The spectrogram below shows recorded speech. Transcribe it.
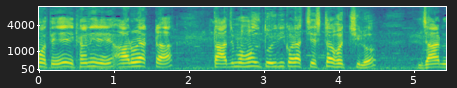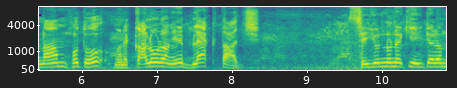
মতে এখানে আরও একটা তাজমহল তৈরি করার চেষ্টা হচ্ছিল, যার নাম হতো মানে কালো রঙের ব্ল্যাক তাজ। সেই জন্য নাকি এইটার নাম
